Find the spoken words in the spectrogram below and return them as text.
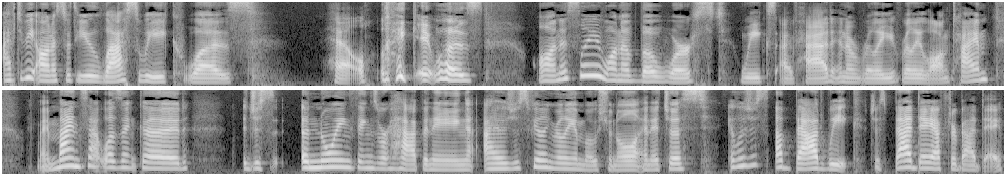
I have to be honest with you, last week was hell. Like, it was honestly one of the worst weeks I've had in a really, really long time. Like, my mindset wasn't good. It just annoying things were happening. I was just feeling really emotional and it just it was just a bad week, just bad day after bad day.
